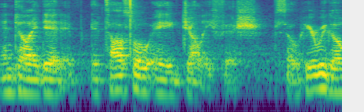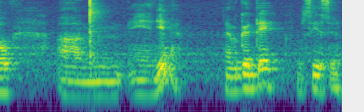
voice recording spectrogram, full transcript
until I did. It, it's also a jellyfish. So here we go. Um, and yeah, have a good day. We'll see you soon.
